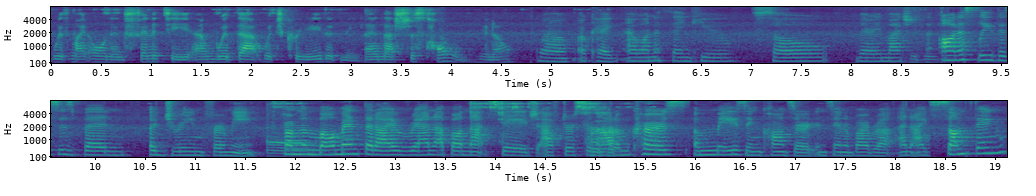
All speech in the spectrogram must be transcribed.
with my own infinity, and with that which created me. And that's just home, you know? Wow. Okay. I want to thank you so very much. Mm-hmm. Honestly, this has been a dream for me. From the moment that I ran up on that stage after Snatam Kaur's amazing concert in Santa Barbara, and I something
